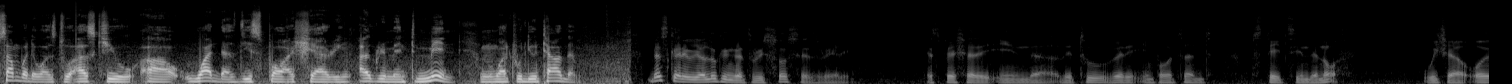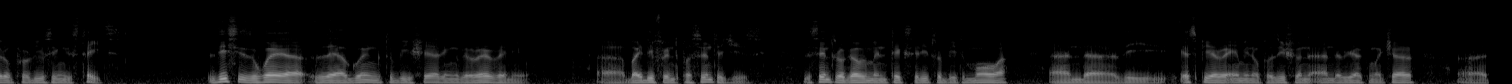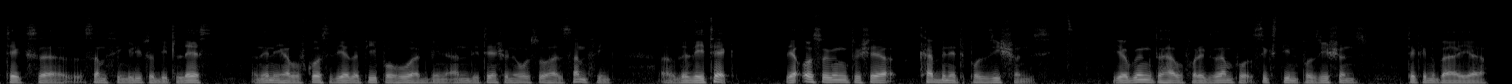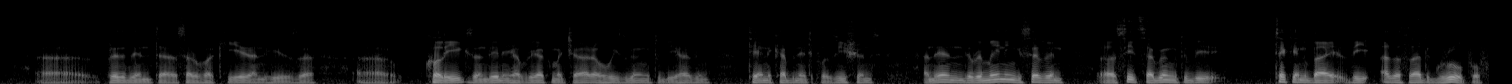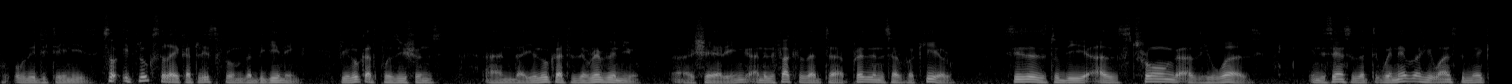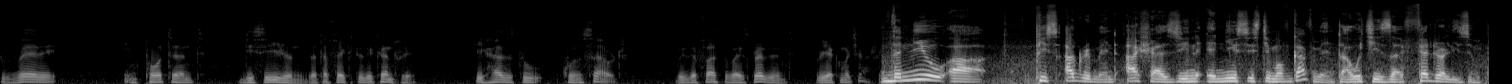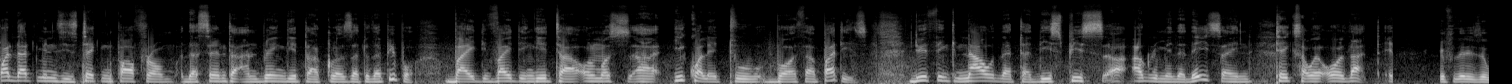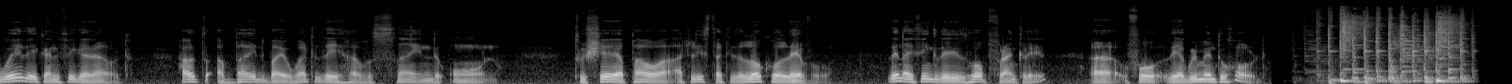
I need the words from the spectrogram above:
somebody was to ask you, uh, what does this power sharing agreement mean? And what would you tell them? Basically, we are looking at resources, really, especially in the, the two very important states in the north, which are oil producing states. This is where they are going to be sharing the revenue uh, by different percentages. The central government takes a little bit more, and uh, the SPLM in opposition under Riek Machar takes uh, something a little bit less. And then you have, of course, the other people who had been under detention also has something uh, that they take. They are also going to share cabinet positions. You're going to have, for example, 16 positions taken by uh, uh, President uh, Salva Kiir and his colleagues, and then you have Riek Machara, who is going to be having 10 cabinet positions, and then the remaining seven seats are going to be taken by the other third group of, of the detainees. So it looks like, at least from the beginning, if you look at positions and uh, you look at the revenue uh, sharing and the fact that uh, President Salva Kiir ceases to be as strong as he was in the sense that whenever he wants to make very important decisions that affect the country, he has to consult with the first vice president, Riek Machar. The new uh, peace agreement ushers in a new system of government, uh, which is uh, federalism. What that means is taking power from the center and bringing it uh, closer to the people by dividing it uh, almost uh, equally to both parties. Do you think now that this peace agreement that they signed takes away all that? If there is a way they can figure out how to abide by what they have signed on, to share power, at least at the local level, then I think there is hope, frankly, uh, for the agreement to hold.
